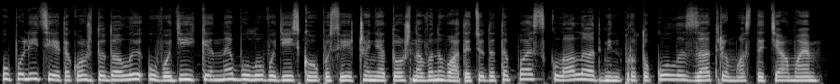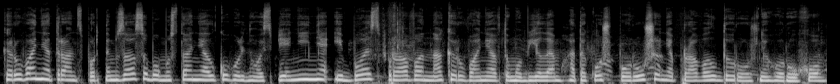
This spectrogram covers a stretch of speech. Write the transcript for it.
У поліції також додали, у водійки не було водійського посвідчення, тож на винуватицю ДТП склали адмінпротоколи за трьома статтями: керування транспортним засобом у стані алкогольного сп'яніння і без права на керування автомобілем, а також порушення правил дорожнього руху.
